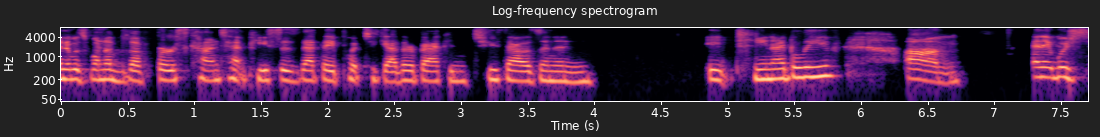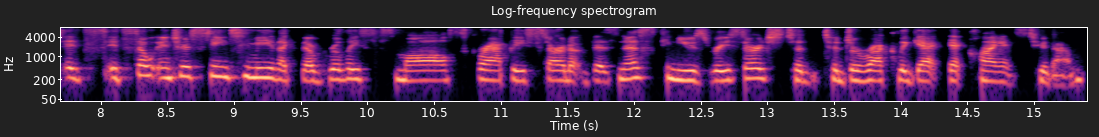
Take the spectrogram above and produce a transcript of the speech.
And it was one of the first content pieces that they put together back in 2018, I believe. Um, and it was it's it's so interesting to me like the really small scrappy startup business can use research to to directly get get clients to them.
